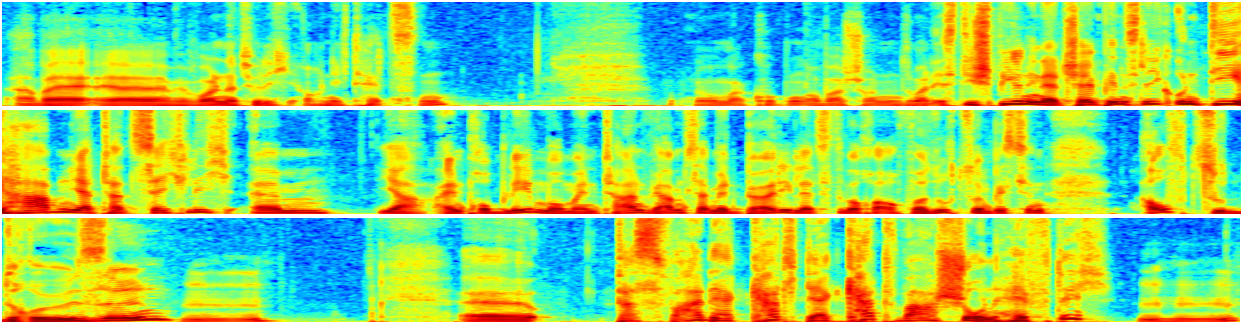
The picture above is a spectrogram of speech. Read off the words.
Aber äh, wir wollen natürlich auch nicht hetzen. Nur mal gucken, ob er schon soweit ist. Die spielen in der Champions League und die haben ja tatsächlich ähm, ja, ein Problem momentan. Wir haben es ja mit Birdie letzte Woche auch versucht, so ein bisschen aufzudröseln. Mhm. Äh, das war der Cut. Der Cut war schon heftig. Mhm.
